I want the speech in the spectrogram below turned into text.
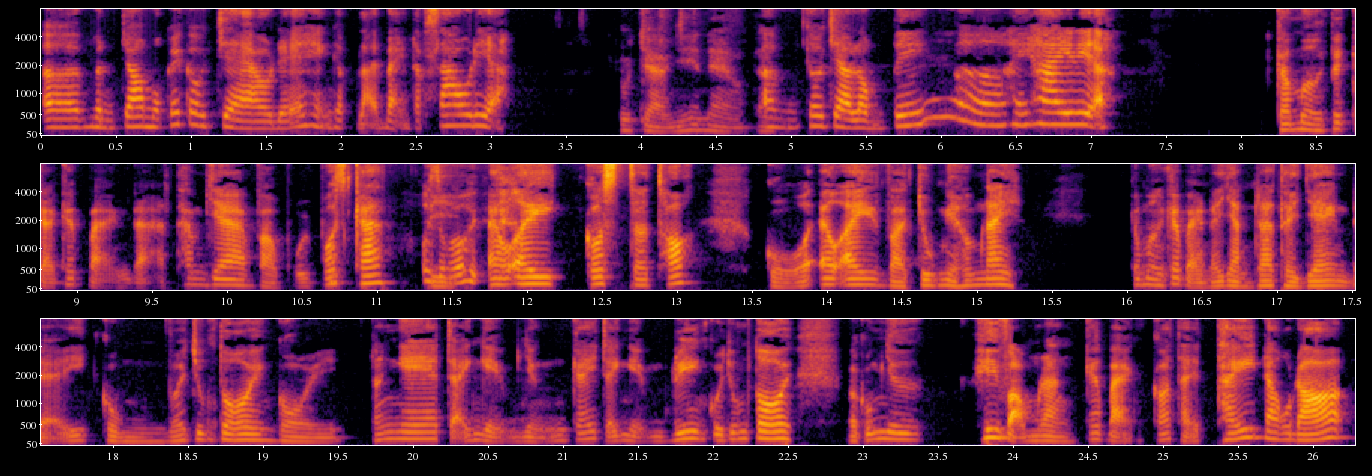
Ờ, mình cho một cái câu chào để hẹn gặp lại bạn tập sau đi ạ câu chào như thế nào ta? Ừm, câu chào lồng tiếng hay hay đi ạ cảm ơn tất cả các bạn đã tham gia vào buổi podcast Ôi The. LA Coaster Talk của LA và Trung ngày hôm nay cảm ơn các bạn đã dành ra thời gian để cùng với chúng tôi ngồi lắng nghe trải nghiệm những cái trải nghiệm riêng của chúng tôi và cũng như hy vọng rằng các bạn có thể thấy đâu đó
